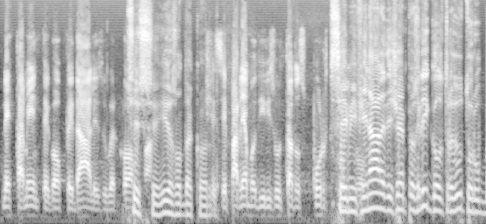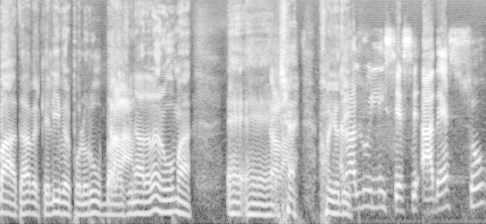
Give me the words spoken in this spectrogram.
nettamente Coppa Italia, Supercoppa. sì, sì, io sono d'accordo. Cioè, se parliamo di risultato sportivo Semifinale di Champions League, oltretutto rubata, perché Liverpool ruba la Bravo. finale alla Roma. eh, eh, Tra cioè, l'altro. voglio dire, Allora lui lì si è se- adesso,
